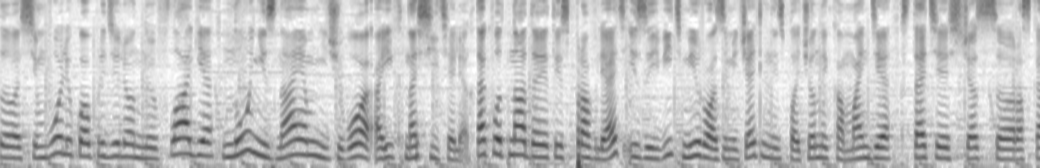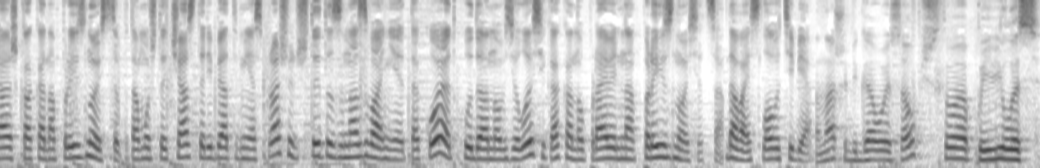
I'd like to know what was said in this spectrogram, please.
э, символику определенную, флаги, но не знаем ничего о их носителях. Так вот, надо это исправлять и заявить миру о замечательной сплоченной команде. Кстати, сейчас э, расскажешь, как она произносится, потому что часто ребята меня спрашивают, что это за название такое, откуда оно взялось и как оно правильно произносится. Давай, слово тебе. Она Наше беговое сообщество появилось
